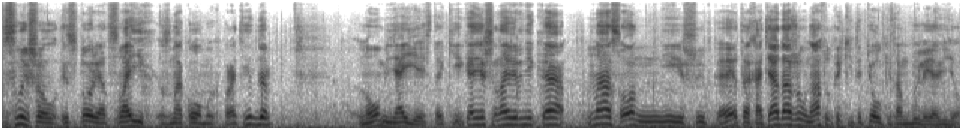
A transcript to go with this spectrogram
слышал истории от своих знакомых про Тиндер, но у меня есть такие, конечно, наверняка. Нас он не шибко это, хотя даже у нас тут какие-то телки там были, я видел.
